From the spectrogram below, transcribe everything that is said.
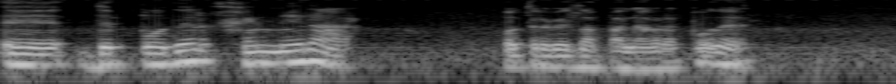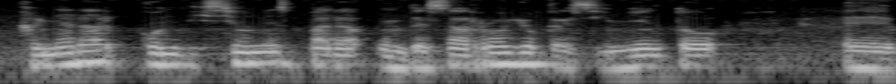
eh, de poder generar, otra vez la palabra poder, generar condiciones para un desarrollo, crecimiento, eh,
